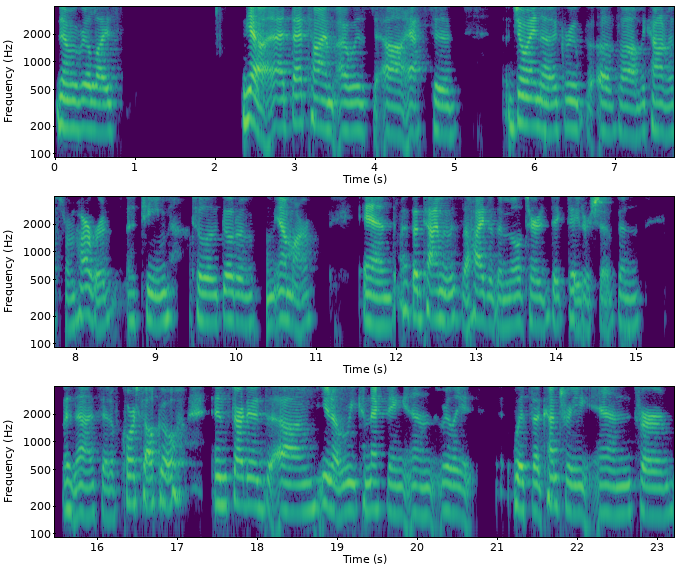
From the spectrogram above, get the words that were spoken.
then we realized, yeah, at that time I was uh, asked to join a group of um, economists from Harvard, a team to go to Myanmar. And at the time, it was the height of the military dictatorship. And but then I said, of course, I'll go and started, um, you know, reconnecting and really with the country. And for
